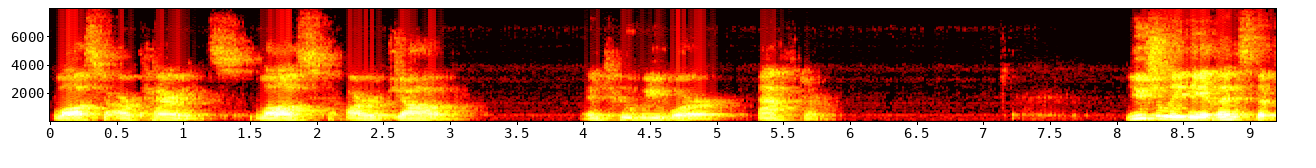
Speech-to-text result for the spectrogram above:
lost our parents, lost our job, and who we were after. Usually the events that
